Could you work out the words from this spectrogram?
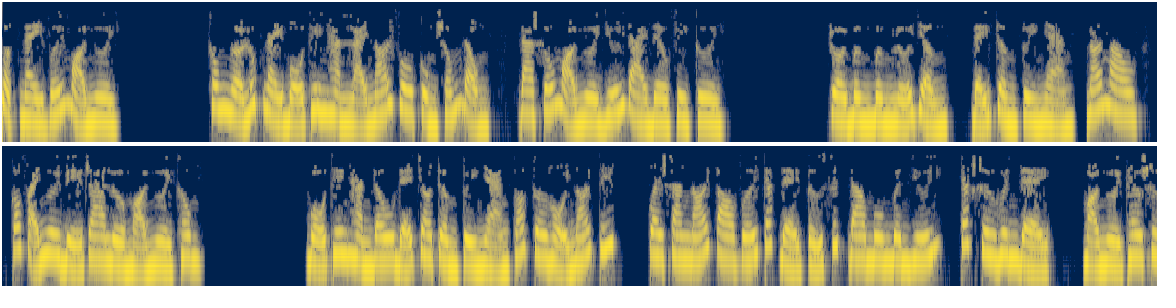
mật này với mọi người. Không ngờ lúc này bộ thiên hành lại nói vô cùng sống động, đa số mọi người dưới đài đều phì cười. Rồi bừng bừng lửa giận, đẩy Trần Tùy Nhạn, nói mau, có phải ngươi bịa ra lừa mọi người không? Bộ thiên hành đâu để cho Trần Tùy Nhạn có cơ hội nói tiếp, quay sang nói to với các đệ tử xích đao môn bên dưới, các sư huynh đệ, mọi người theo sư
